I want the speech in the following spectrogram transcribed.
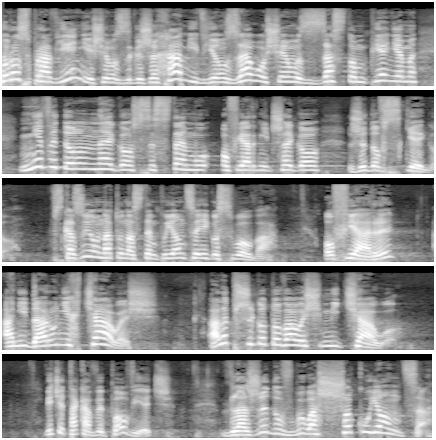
To rozprawienie się z grzechami wiązało się z zastąpieniem niewydolnego systemu ofiarniczego żydowskiego. Wskazują na to następujące jego słowa: Ofiary ani daru nie chciałeś, ale przygotowałeś mi ciało. Wiecie, taka wypowiedź dla Żydów była szokująca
